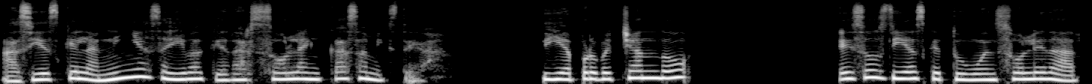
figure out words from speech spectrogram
Así es que la niña se iba a quedar sola en casa mixtega. Y aprovechando esos días que tuvo en soledad,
